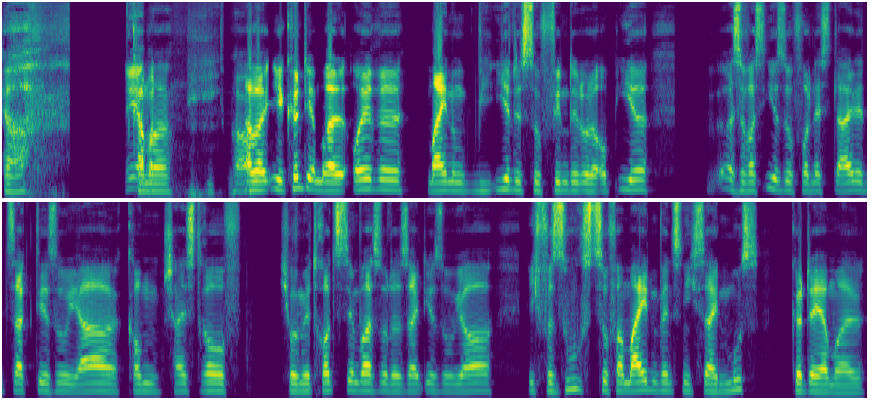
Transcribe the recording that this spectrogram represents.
Ja. Nee, kann aber, man. Ja. Aber ihr könnt ja mal eure Meinung, wie ihr das so findet, oder ob ihr, also was ihr so von Nest leidet, sagt ihr so, ja, komm, scheiß drauf, ich hole mir trotzdem was, oder seid ihr so, ja, ich versuch's zu vermeiden, wenn es nicht sein muss, könnt ihr ja mal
